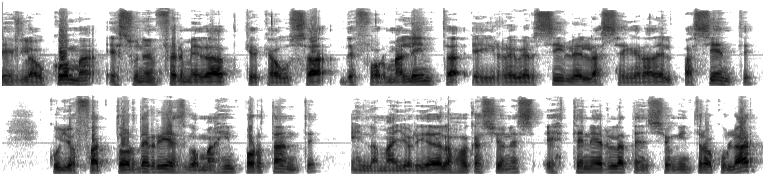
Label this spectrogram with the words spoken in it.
El glaucoma es una enfermedad que causa de forma lenta e irreversible la ceguera del paciente, cuyo factor de riesgo más importante, en la mayoría de las ocasiones, es tener la tensión intraocular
